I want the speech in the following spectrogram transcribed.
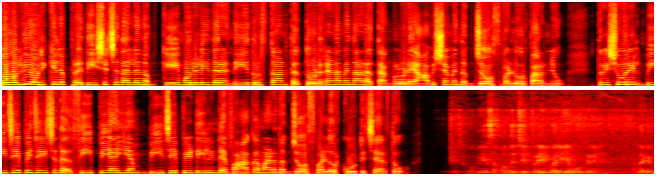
തോൽവി ഒരിക്കലും പ്രതീക്ഷിച്ചതല്ലെന്നും കെ. മുരളീധരൻ നേതൃസ്ഥാനത്ത് തുടരണമെന്നാണ് തങ്ങളുടെ ആവശ്യമെന്നും ജോസ് വള്ളൂർ പറഞ്ഞു. തൃശൂരിൽ ബി ജെ പി ജയിച്ചത് C P I M B J P ഡീലിന്റെ ഭാഗമാണെന്നും ജോസ് വള്ളൂർ കൂട്ടിച്ചേർത്തു. സുരേഷ് സംബന്ധിച്ച് ഇത്രയും വലിയ അദ്ദേഹം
